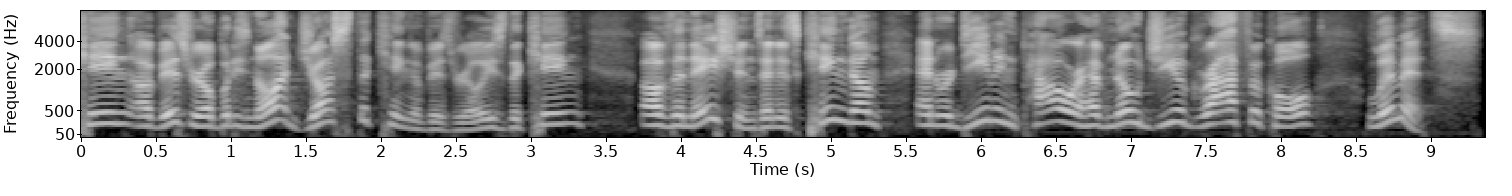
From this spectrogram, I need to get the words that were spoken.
King of Israel, but he's not just the King of Israel, he's the King of the nations, and his kingdom and redeeming power have no geographical limits.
